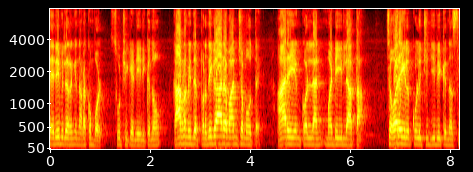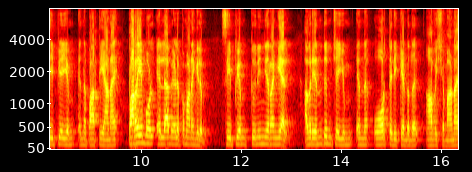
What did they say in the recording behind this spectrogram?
തെരുവിലിറങ്ങി നടക്കുമ്പോൾ സൂക്ഷിക്കേണ്ടിയിരിക്കുന്നു. കാരണം ഇത് പ്രതികാരവാഞ്ചമൂത്ത്. ആരെയും കൊല്ലാൻ മടിയില്ലാത്ത ചോരയിൽ കുളിച്ചു ജീവിക്കുന്ന സി പി ഐ എം എന്ന പാർട്ടിയാണ്. പറയുമ്പോൾ എല്ലാം എളുപ്പമാണെങ്കിലും സി പി എം തുനിഞ്ഞിറങ്ങിയാൽ അവരെന്തും ചെയ്യും എന്ന് ഓർത്തിരിക്കേണ്ടത് ആവശ്യമാണ്.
